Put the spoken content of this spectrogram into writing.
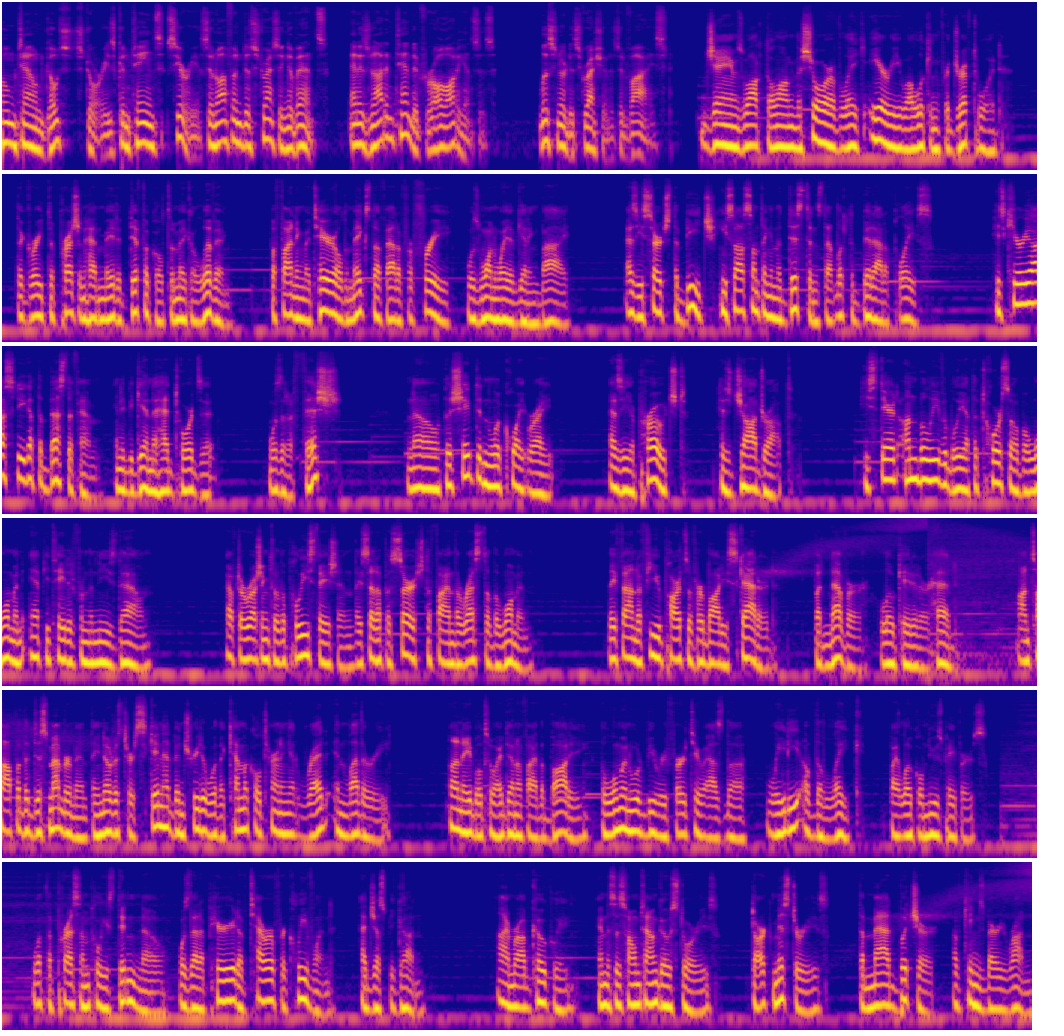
Hometown Ghost Stories contains serious and often distressing events and is not intended for all audiences. Listener discretion is advised. James walked along the shore of Lake Erie while looking for driftwood. The Great Depression had made it difficult to make a living, but finding material to make stuff out of for free was one way of getting by. As he searched the beach, he saw something in the distance that looked a bit out of place. His curiosity got the best of him, and he began to head towards it. Was it a fish? No, the shape didn't look quite right. As he approached, his jaw dropped. He stared unbelievably at the torso of a woman amputated from the knees down. After rushing to the police station, they set up a search to find the rest of the woman. They found a few parts of her body scattered, but never located her head. On top of the dismemberment, they noticed her skin had been treated with a chemical turning it red and leathery. Unable to identify the body, the woman would be referred to as the Lady of the Lake by local newspapers. What the press and police didn't know was that a period of terror for Cleveland had just begun. I'm Rob Coakley, and this is Hometown Ghost Stories Dark Mysteries The Mad Butcher of Kingsbury Run.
